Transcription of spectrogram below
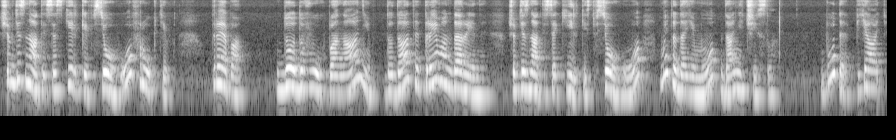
Щоб дізнатися, скільки всього фруктів, треба до двох бананів додати три мандарини. Щоб дізнатися кількість всього, ми додаємо дані числа. Буде 5.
